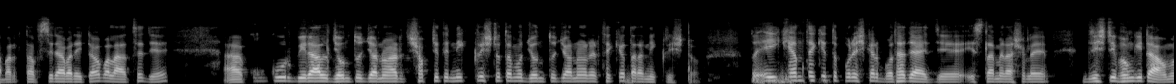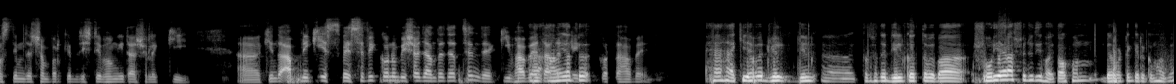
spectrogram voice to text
আবার তাফসিরে আবার এটাও বলা আছে যে কুকুর, বিড়াল, জন্তু জানোয়ার সবচাইতে নিকৃষ্টতম জন্তু জানোয়ারের থেকেও তারা নিকৃষ্ট। তো এইখান থেকে তো পরিষ্কার বোঝা যায় যে ইসলামের আসলে দৃষ্টিভঙ্গিটা অমুসলিমদের সম্পর্কে দৃষ্টিভঙ্গিটা আসলে কি? কিন্তু আপনি কি স্পেসিফিক কোনো বিষয় জানতে চাচ্ছেন যে কীভাবে তাদেরকে করতে হবে? হ্যাঁ, হ্যাঁ, কীভাবে ডিল ডিল আ তাদের সাথে ডিল করতে হবে বা শরিয়া রাষ্ট্র যদি হয় তখন ব্যাপারটা কীরকম হবে?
